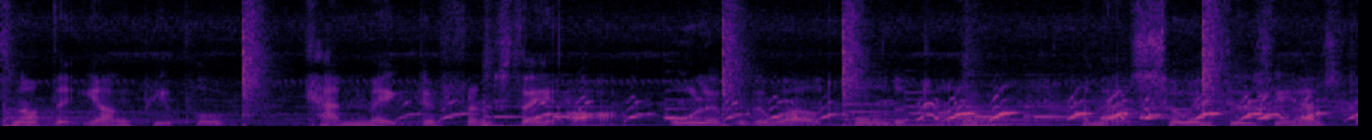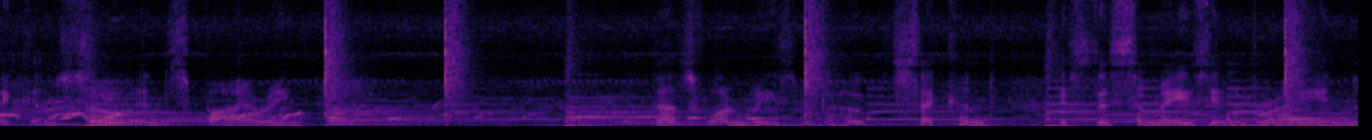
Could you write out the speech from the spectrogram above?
It's not that young people can make difference, they are all over the world, all the time. And that's so enthusiastic and so inspiring. That's one reason for hope. Second, it's this amazing brain.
